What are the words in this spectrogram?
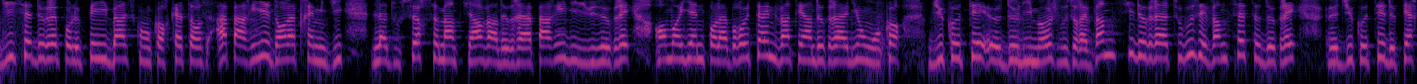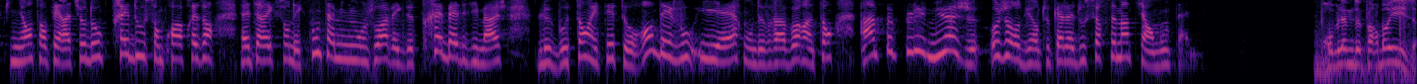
17 degrés pour le Pays Basque ou encore 14 à Paris. Et dans l'après-midi, la douceur se maintient. 20 degrés à Paris, 18 degrés en moyenne pour la Bretagne, 21 degrés à Lyon ou encore du côté euh, de Limoges. Vous aurez 26 degrés à Toulouse et 27 degrés euh, du côté de Perpignan. Température donc très douce. On prend à présent la direction des contamines Montjoie avec de très belles images. Le beau temps était au rendez-vous hier. On devrait avoir un temps un peu plus nuageux aujourd'hui. En tout cas, la douceur se maintient en montagne. Problème de pare-brise?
